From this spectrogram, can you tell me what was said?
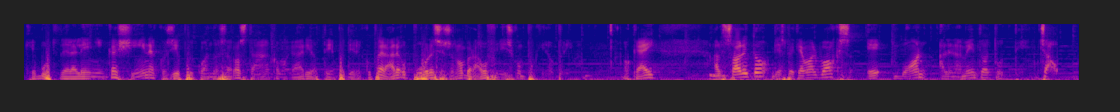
che butto della legna in cascina, così poi quando sarò stanco magari ho tempo di recuperare, oppure se sono bravo finisco un pochino prima. Ok? Al solito vi aspettiamo al box e buon allenamento a tutti. Ciao!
